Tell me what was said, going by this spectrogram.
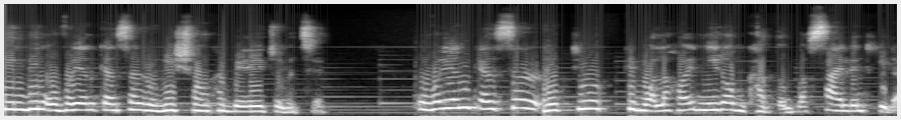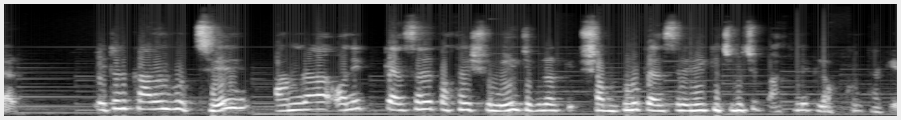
দিন দিন ওভারিয়ান ক্যান্সার রোগীর সংখ্যা বেড়েই চলেছে। ওভারিয়ান ক্যান্সার রোগটিকে বলা হয় নীরব ঘাতক বা সাইলেন্ট কিলার এটার কারণ হচ্ছে আমরা অনেক ক্যান্সারের কথাই শুনি যেগুলো সবগুলো ক্যান্সারেরই কিছু কিছু প্রাথমিক লক্ষণ থাকে।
